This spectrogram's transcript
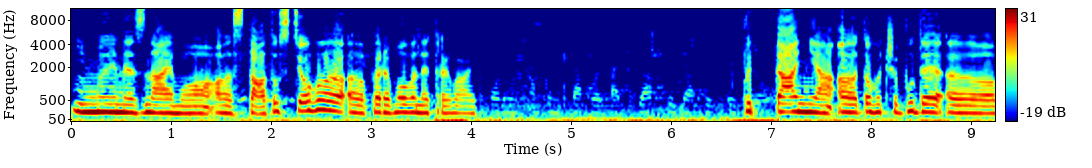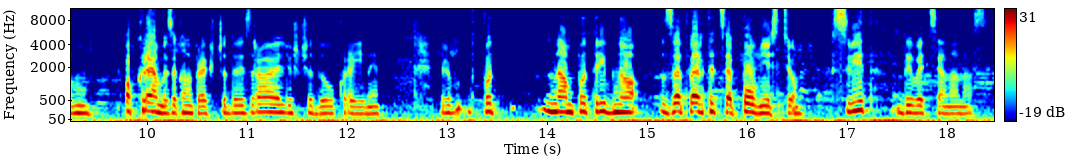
ми не знаємо е, статус цього, е, перемовини тривають. Питання е, того, чи буде окремий законопроект щодо Ізраїлю, щодо України. Нам потрібно затвердити це повністю. Світ дивиться на нас.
